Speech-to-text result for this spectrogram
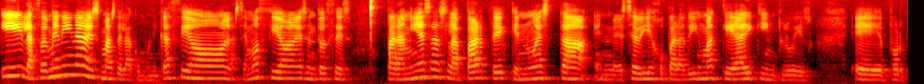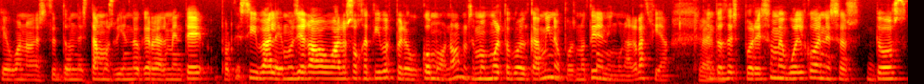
y la femenina es más de la comunicación, las emociones, entonces para mí esa es la parte que no está en ese viejo paradigma que hay que incluir. Eh, porque bueno, es donde estamos viendo que realmente, porque sí, vale, hemos llegado a los objetivos, pero ¿cómo no? Nos hemos muerto por el camino, pues no tiene ninguna gracia. Entonces, por eso me vuelco en esos dos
